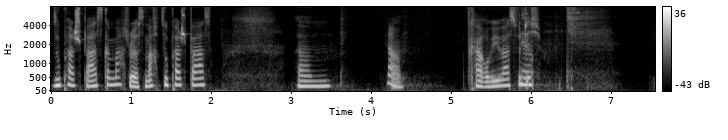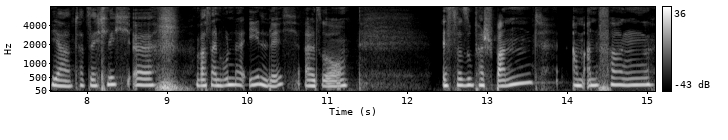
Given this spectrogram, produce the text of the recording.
super Spaß gemacht oder es macht super Spaß. Ähm, ja. Caro, wie war es für ja. dich? Ja, tatsächlich äh, war es ein Wunder ähnlich. Also es war super spannend. Am Anfang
